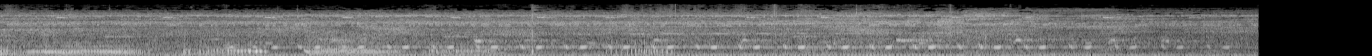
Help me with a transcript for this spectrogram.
Yeah.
